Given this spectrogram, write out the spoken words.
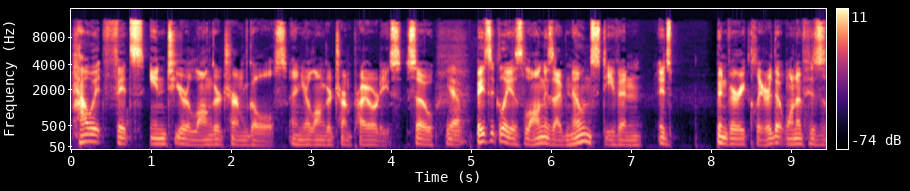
how it fits into your longer term goals and your longer term priorities. So Yeah. basically, as long as I've known Stephen, it's been very clear that one of his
